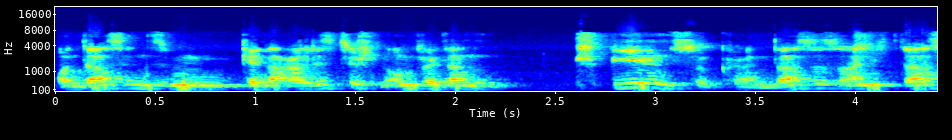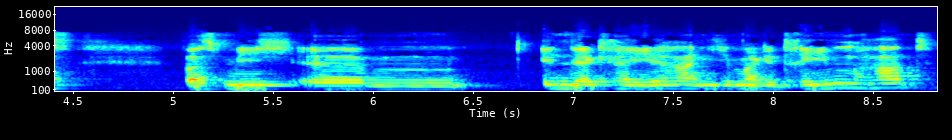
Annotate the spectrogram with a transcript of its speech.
und das in diesem generalistischen Umfeld dann spielen zu können, das ist eigentlich das, was mich ähm, in der Karriere eigentlich immer getrieben hat.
